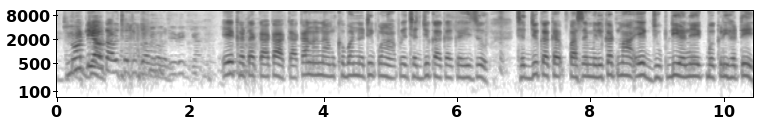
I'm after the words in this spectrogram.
આવતા છજુ કાકા એક હતા કાકા કાકાના નામ ખબર નથી પણ આપણે છજ્જુ કાકા કહીશું. છજ્જુ કાકા પાસે મિલકતમાં એક ઝૂંપડી અને એક બકરી હતી.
